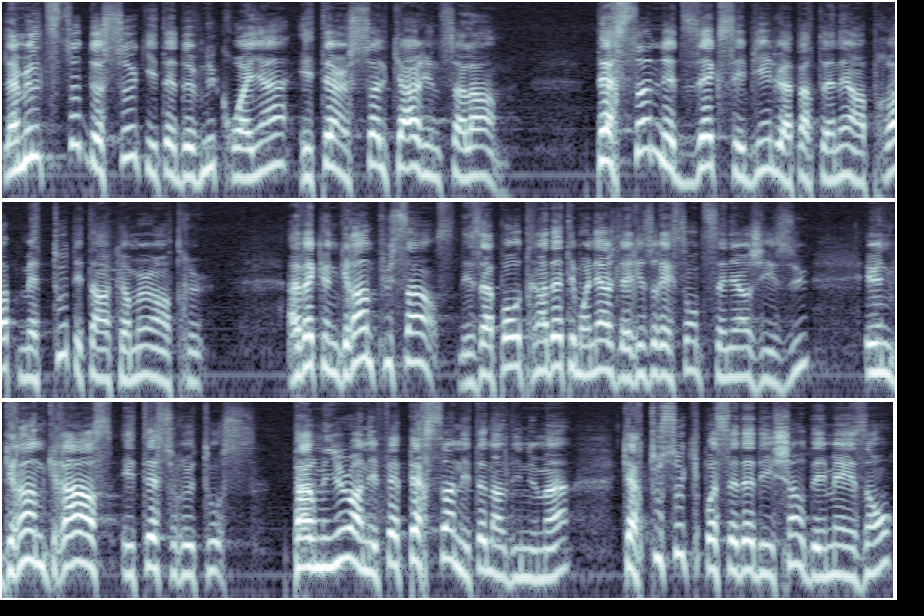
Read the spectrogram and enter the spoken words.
La multitude de ceux qui étaient devenus croyants était un seul cœur et une seule âme. Personne ne disait que ses biens lui appartenaient en propre, mais tout était en commun entre eux. Avec une grande puissance, les apôtres rendaient témoignage de la résurrection du Seigneur Jésus, et une grande grâce était sur eux tous. Parmi eux, en effet, personne n'était dans le dénuement, car tous ceux qui possédaient des champs ou des maisons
